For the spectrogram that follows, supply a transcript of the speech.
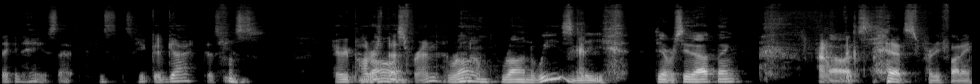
thinking, hey, is that he's is he a good guy because he's Harry Potter's Ron. best friend? Know. Ron Ron Weasley. Do you ever see that thing? I don't Oh, think it's, so. it's pretty funny.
